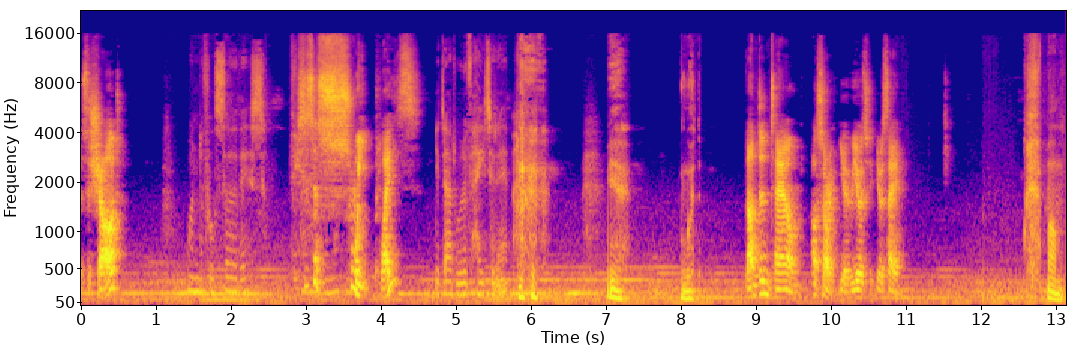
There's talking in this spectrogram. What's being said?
It's a shard? wonderful service. This is a sweet place. Your dad would have hated it. Yeah. Would. London town. Oh, sorry. You, you, were- you were saying. Mum,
